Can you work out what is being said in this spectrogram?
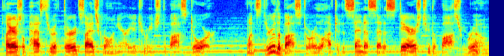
Players will pass through a third side scrolling area to reach the boss door. Once through the boss door, they'll have to descend a set of stairs to the boss room.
